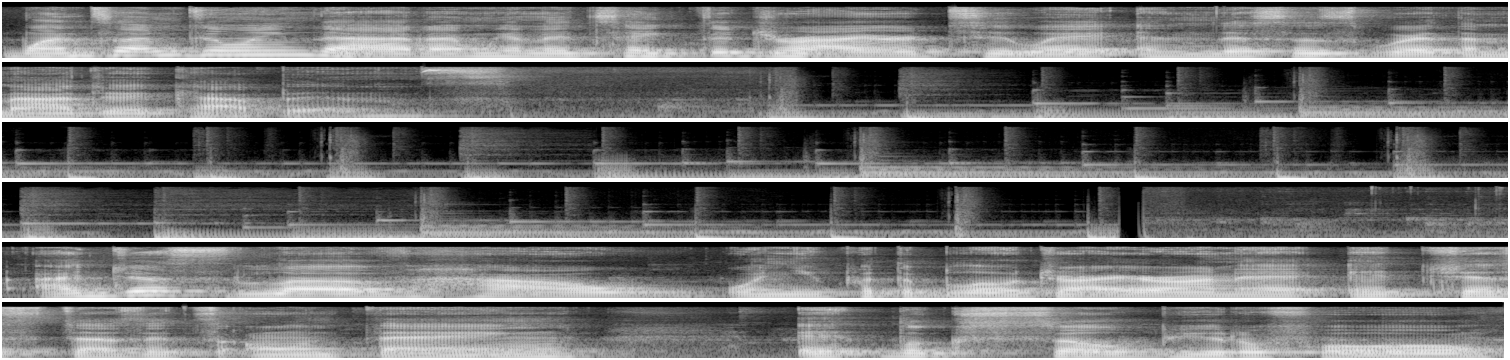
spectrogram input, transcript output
Once I'm doing that, I'm going to take the dryer to it, and this is where the magic happens. I just love how when you put the blow dryer on it, it just does its own thing. It looks so beautiful.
